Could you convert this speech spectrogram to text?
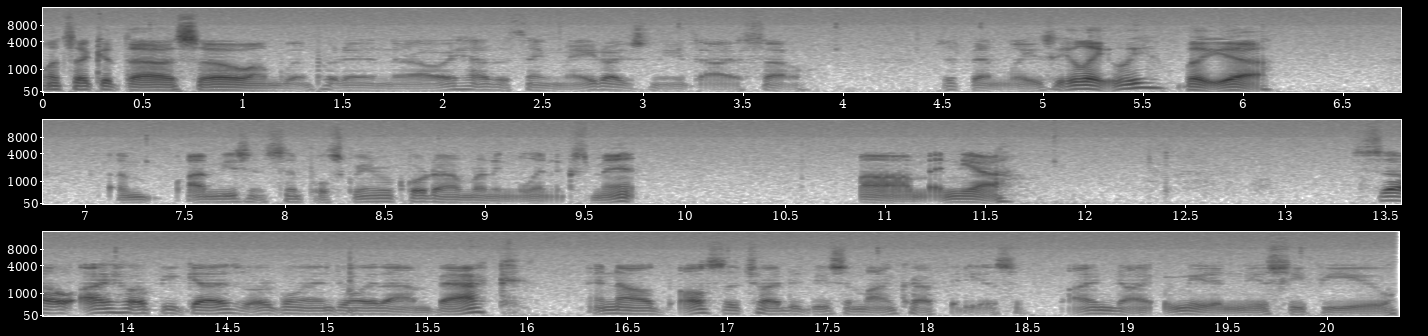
Once I get the ISO, I'm going to put it in there. I already have the thing made. I just need the ISO. Just been lazy lately, but yeah. I'm I'm using Simple Screen Recorder. I'm running Linux Mint. Um, and yeah. So I hope you guys are going to enjoy that I'm back. And I'll also try to do some Minecraft videos. I, need a new CPU,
